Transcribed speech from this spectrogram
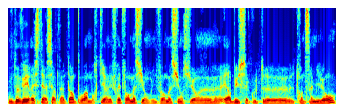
vous devez rester un certain temps pour amortir les frais de formation. Une formation sur euh, Airbus, ça coûte euh, 35 000 euros.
